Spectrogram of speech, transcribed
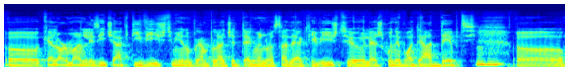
Uh, Kellerman le zice activiști. Mie nu prea îmi place termenul ăsta de activiști. Uh, le-aș spune poate adepți. Uh-huh. Uh,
